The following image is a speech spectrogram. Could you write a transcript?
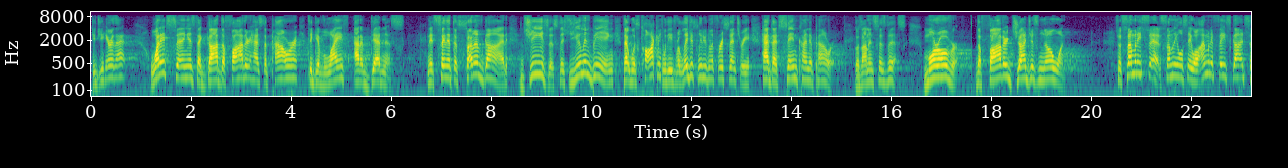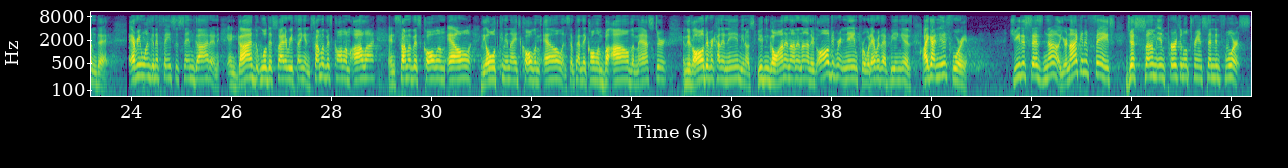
Did you hear that? What it's saying is that God the Father has the power to give life out of deadness. And it's saying that the Son of God, Jesus, this human being that was talking with these religious leaders in the first century, had that same kind of power. Goes on and says this Moreover, the Father judges no one. So somebody says, somebody will say, Well, I'm going to face God someday. Everyone's going to face the same God, and, and God will decide everything. And some of us call him Allah, and some of us call him El. The old Canaanites call him El, and sometimes they call him Baal, the master. And there's all different kind of name. You know, you can go on and on and on. There's all different names for whatever that being is. I got news for you. Jesus says, no, you're not going to face just some impersonal, transcendent force.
